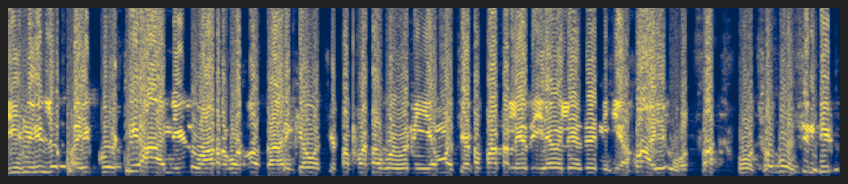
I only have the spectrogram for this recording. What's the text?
ఈ నీళ్ళు పైకి కొట్టి ఆ నీళ్ళు వాటర్ కొడతా దానికేమో చిట్టపట నీ అమ్మ చిట్టపట లేదు ఏమి లేదు నీ అమ్మ అయ్యి ఉత్స ఉచ్చబోసి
